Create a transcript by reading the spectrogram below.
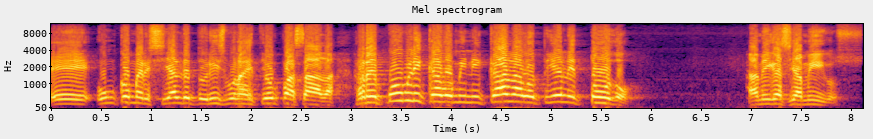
eh, un comercial de turismo en la gestión pasada, República Dominicana lo tiene todo, amigas y amigos.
